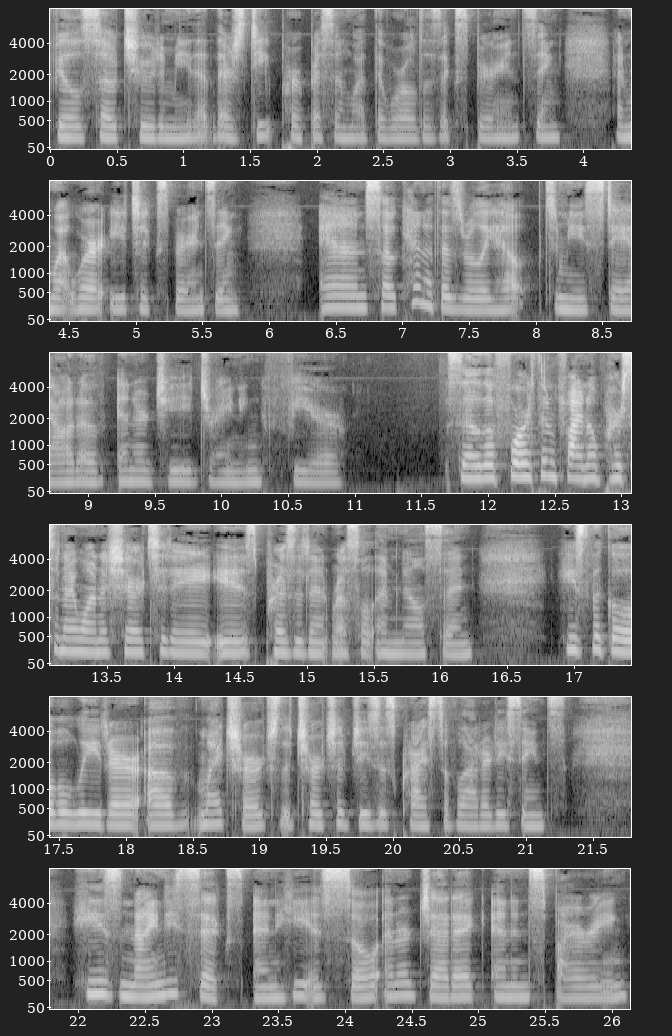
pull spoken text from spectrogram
feels so true to me that there's deep purpose in what the world is experiencing and what we're each experiencing. And so Kenneth has really helped me stay out of energy draining fear. So, the fourth and final person I want to share today is President Russell M. Nelson. He's the global leader of my church, the Church of Jesus Christ of Latter day Saints. He's 96 and he is so energetic and inspiring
